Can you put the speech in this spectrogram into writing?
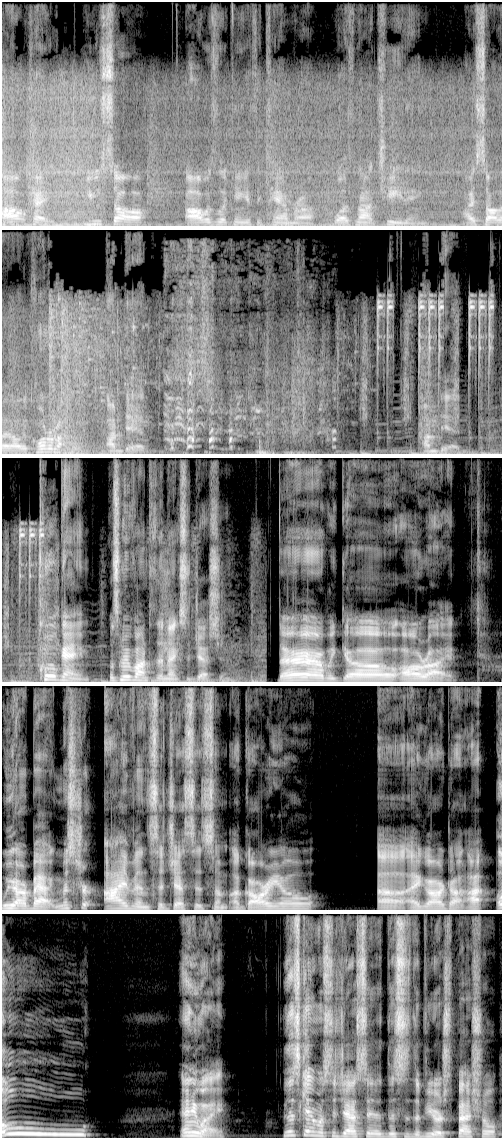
Okay, you saw I was looking at the camera, was not cheating. I saw that out of the corner of my... I'm dead. I'm dead. Cool game. Let's move on to the next suggestion. There we go. All right. We are back. Mr. Ivan suggested some Agario, uh, agar.i. Oh! Anyway, this game was suggested. This is the viewer special.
